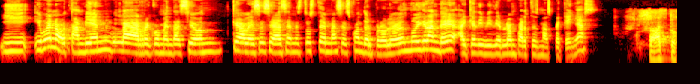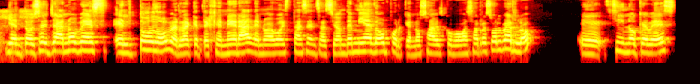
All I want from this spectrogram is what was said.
Y, y, bueno, también la recomendación que a veces se hace en estos temas es cuando el problema es muy grande, hay que dividirlo en partes más pequeñas. Exacto. Y entonces ya no ves el todo, ¿verdad? Que te genera de nuevo esta sensación de miedo porque no sabes cómo vas a resolverlo, eh, sino que ves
